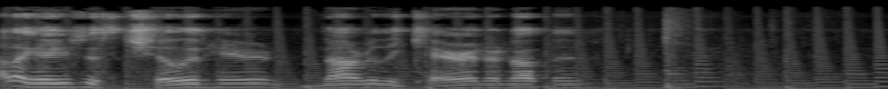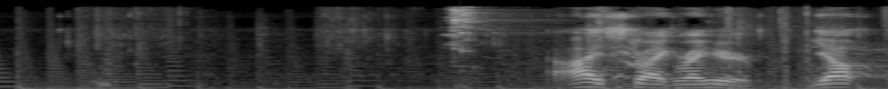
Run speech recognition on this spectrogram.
I like how he's just chilling here, not really caring or nothing. Eye strike right here. Yup.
